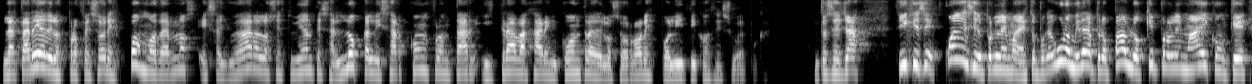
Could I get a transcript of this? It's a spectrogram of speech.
La tarea de los profesores postmodernos es ayudar a los estudiantes a localizar, confrontar y trabajar en contra de los horrores políticos de su época. Entonces ya, fíjese, ¿cuál es el problema de esto? Porque alguno me dirá, pero Pablo, ¿qué problema hay con que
